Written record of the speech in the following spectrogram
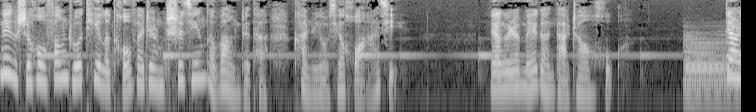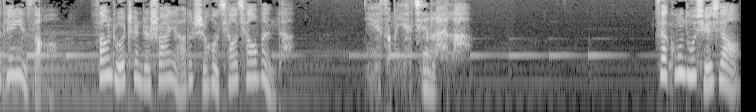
那个时候，方卓剃了头发，正吃惊的望着他，看着有些滑稽。两个人没敢打招呼。第二天一早，方卓趁着刷牙的时候，悄悄问他：“你怎么也进来了？”在攻读学校，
